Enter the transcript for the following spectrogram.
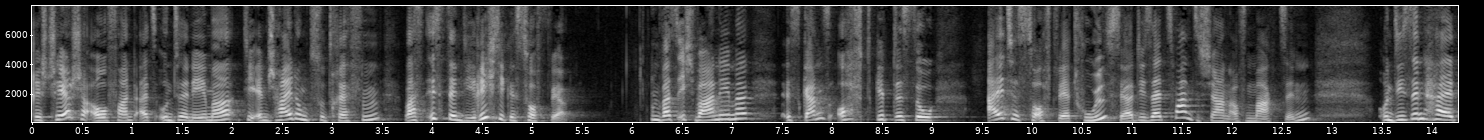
Rechercheaufwand als Unternehmer, die Entscheidung zu treffen, was ist denn die richtige Software? Und was ich wahrnehme, ist ganz oft gibt es so alte Software-Tools, ja, die seit 20 Jahren auf dem Markt sind. Und die sind halt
